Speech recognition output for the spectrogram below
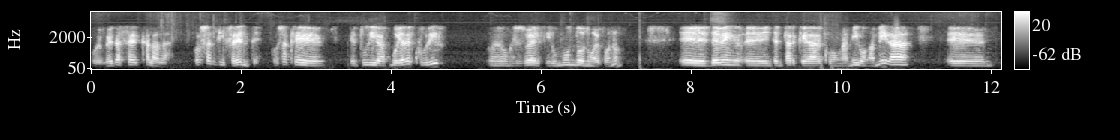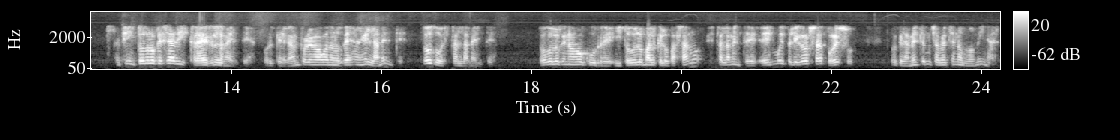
pues vete a hacer escalada. Cosas diferentes, cosas que, que tú digas, voy a descubrir, como se suele decir, un mundo nuevo, ¿no? Eh, deben eh, intentar quedar con amigos, amigas, eh, en fin, todo lo que sea distraer la mente, porque el gran problema cuando nos dejan es la mente, todo está en la mente, todo lo que nos ocurre y todo lo mal que lo pasamos está en la mente, es muy peligrosa por eso, porque la mente muchas veces nos domina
